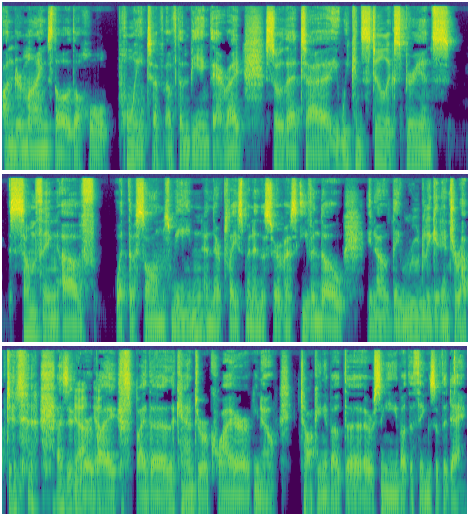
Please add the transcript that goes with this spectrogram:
undermines the the whole point of of them being there, right? So that uh, we can still experience something of what the psalms mean and their placement in the service, even though you know they rudely get interrupted, as it yeah, were, yeah. by by the the cantor or choir, you know, talking about the or singing about the things of the day.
